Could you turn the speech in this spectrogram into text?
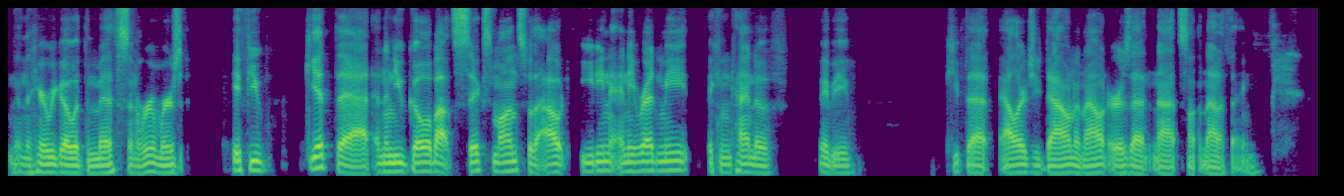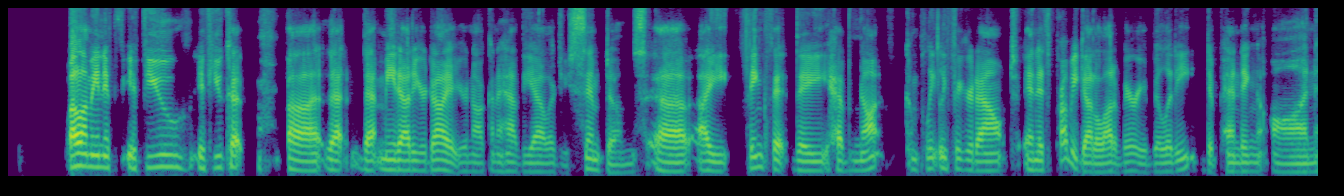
and here we go with the myths and rumors. If you get that and then you go about six months without eating any red meat, it can kind of maybe keep that allergy down and out, or is that not not a thing? Well, I mean, if if you if you cut uh, that that meat out of your diet, you're not going to have the allergy symptoms. Uh, I think that they have not completely figured out, and it's probably got a lot of variability depending on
